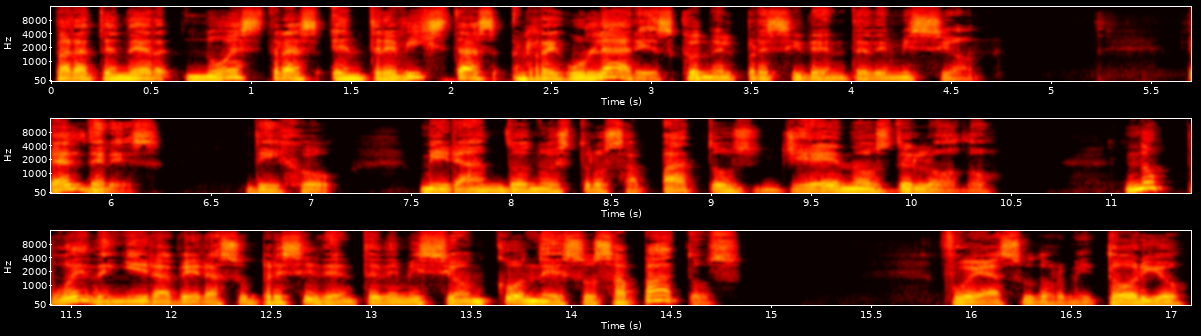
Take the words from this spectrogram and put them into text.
para tener nuestras entrevistas regulares con el presidente de misión. Élderes, dijo, mirando nuestros zapatos llenos de lodo. No pueden ir a ver a su presidente de misión con esos zapatos. Fue a su dormitorio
